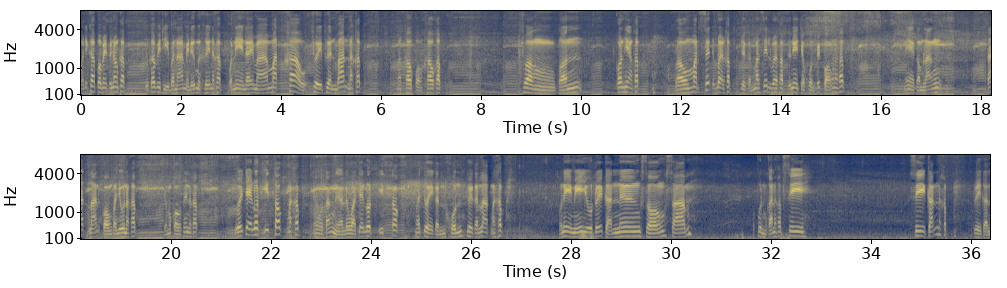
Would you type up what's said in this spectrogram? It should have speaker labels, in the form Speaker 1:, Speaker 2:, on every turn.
Speaker 1: สวัสดีครับพ่อแม่พี่น้องครับอยู่กับวิถีบรรณาเหมือนเดิมเหมือนเคยนะครับ วันนี้ได้มามัดข้าวช่วยเพื่อนบ้านนะครับ มัดข้าวกล่องข้าวครับ ช่วงตอนก่อนเที่ยงครับ เรามัดเสร็จเรียบร้อยแล้วครับช่วยกันมัดเสร็จเรียบร้อยครับตัวนี้จะขนไปกล่องนะครับ นี่กำลังตัดร้านกล่องกันอยู่นะครับจะมากล่องตัวนี้นะครับโดยใจรถอีต็อกนะครับตั้งเหนือเลยว่าใจรถอีต็อกมาช่วยกันขนช่วยกันลากนะครับ วันนี้มีอยู่ด้วยกันหนึ่งสองสามปุ่นเหมือนกันนะครับสี่สี่กันนะครับด้วยกัน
